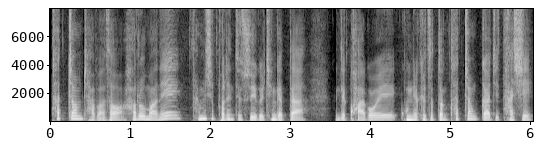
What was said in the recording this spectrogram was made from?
타점 잡아서 하루 만에 30% 수익을 챙겼다. 근데 과거에 공략했었던 타점까지 다시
